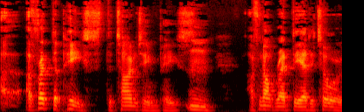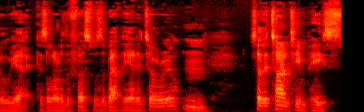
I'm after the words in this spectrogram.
I've read the piece, the Time Team piece. Mm. I've not read the editorial yet because a lot of the fuss was about the editorial. Mm. So the Time Team piece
